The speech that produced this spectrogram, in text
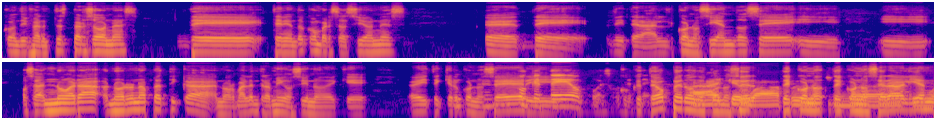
con diferentes personas, de teniendo conversaciones eh, de literal conociéndose y, y, o sea, no era, no era una plática normal entre amigos, sino de que, hey, te quiero conocer. Coqueteo, pues. Coqueteo, pero de conocer, de, conocer a alguien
